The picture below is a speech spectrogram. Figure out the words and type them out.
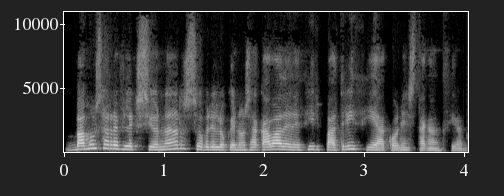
Vamos a reflexionar sobre lo que nos acaba de decir Patricia con esta canción.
